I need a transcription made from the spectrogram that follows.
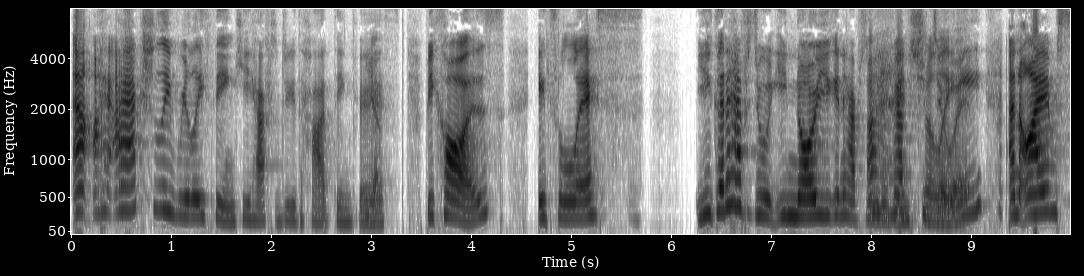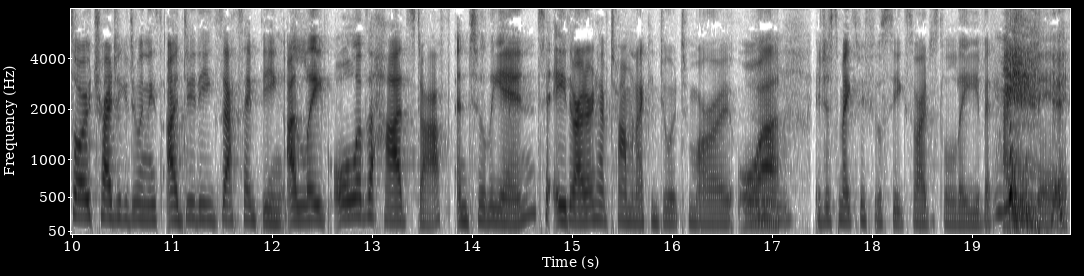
I I actually really think you have to do the hard thing first Yep. because it's less you're gonna have to do it. You know you're gonna have to do I it have to do eventually. it. And I am so tragic at doing this. I do the exact same thing. I leave all of the hard stuff until the end. To either I don't have time and I can do it tomorrow, or Mm. it just makes me feel sick, so I just leave it hanging there.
